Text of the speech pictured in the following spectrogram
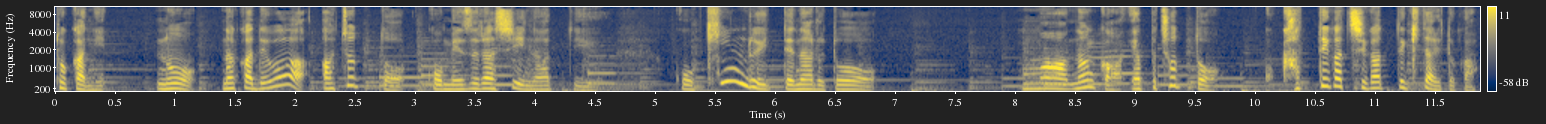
とかにの中ではあちょっとこう珍しいなっていう。こう菌類ってなるとまあなんかやっぱちょっと勝手が違ってきたりとか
